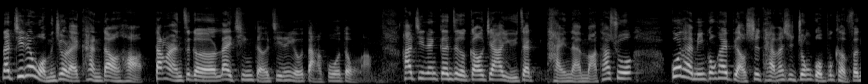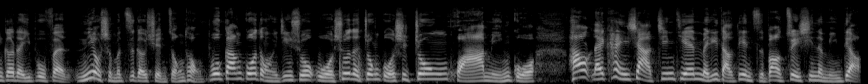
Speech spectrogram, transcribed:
那今天我们就来看到哈，当然这个赖清德今天有打郭董了。他今天跟这个高嘉瑜在台南嘛，他说郭台铭公开表示台湾是中国不可分割的一部分，你有什么资格选总统？不过刚刚郭董已经说，我说的中国是中华民国。好，来看一下今天美丽岛电子报最新的民调。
